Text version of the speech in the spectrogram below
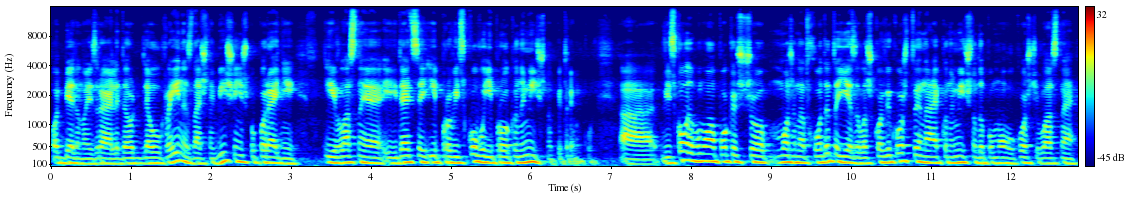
об'єднаного Ізраїля для України значно більше ніж попередній. І власне йдеться і про військову, і про економічну підтримку. А військова допомога поки що може надходити. Є залишкові кошти на економічну допомогу. Коштів власне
